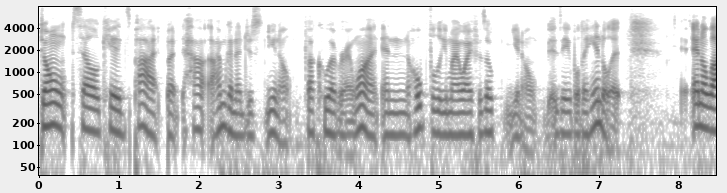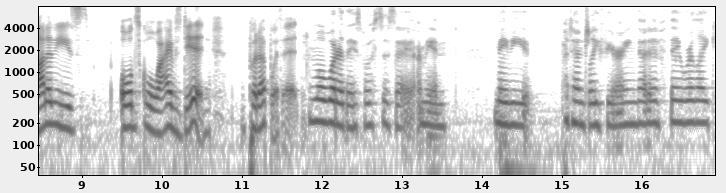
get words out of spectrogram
don't sell kids pot, but how I'm gonna just you know fuck whoever I want, and hopefully my wife is you know is able to handle it. And a lot of these old school wives did put up with it. Well, what are they supposed to say? I mean, maybe potentially fearing that if they were like,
